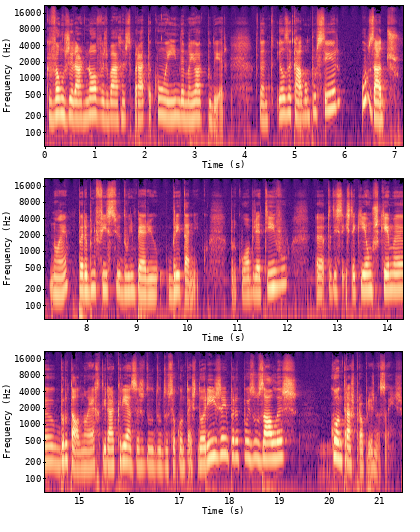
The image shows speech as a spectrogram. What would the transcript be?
que vão gerar novas barras de prata com ainda maior poder. Portanto, eles acabam por ser usados não é? Para benefício do Império Britânico. Porque o objetivo, uh, portanto, isto, isto, aqui é um esquema brutal, não é? Retirar crianças do, do, do seu contexto de origem para depois usá-las contra as próprias nações.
